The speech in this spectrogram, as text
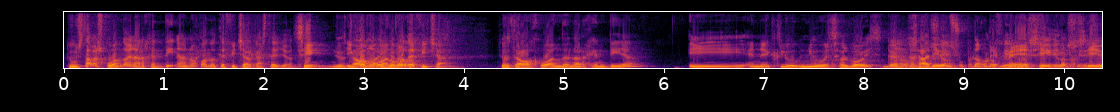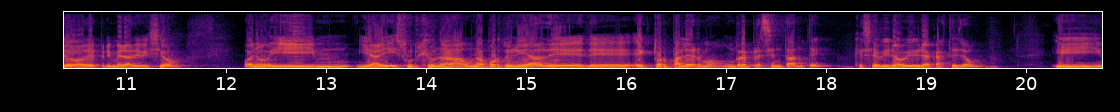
tú estabas jugando en Argentina, ¿no? Cuando te ficha el Castellón. Sí, yo ¿Y estaba cómo, y jugando- cómo te fichan? Yo estaba jugando en Argentina y en el club Newell's Old Boys de Ajá, Rosario, sí, donde conocido, Messi, sí, conocido sí. de primera división. Bueno, y, y ahí surgió una, una oportunidad de, de Héctor Palermo, un representante que se vino a vivir a Castellón. Y,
